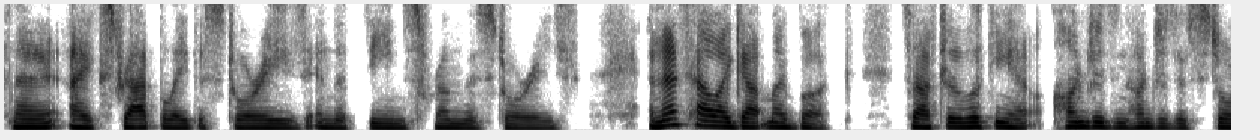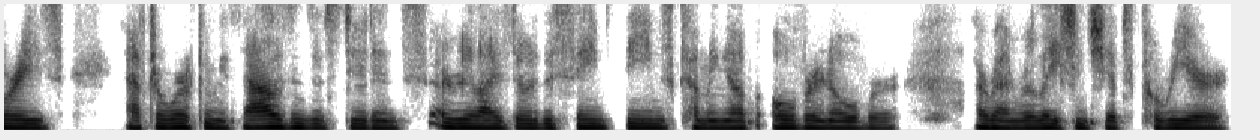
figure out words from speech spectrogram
And then I extrapolate the stories and the themes from the stories. And that's how I got my book. So after looking at hundreds and hundreds of stories, after working with thousands of students, I realized there were the same themes coming up over and over around relationships, career,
